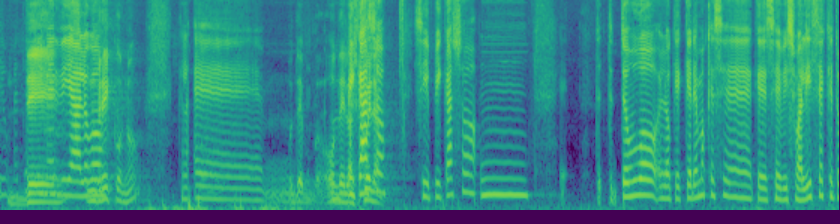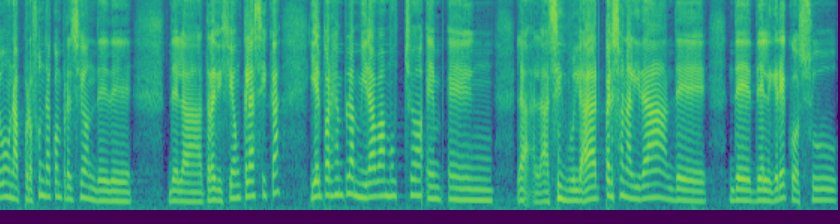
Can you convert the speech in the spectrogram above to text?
de diálogo, un greco, ¿no? Eh, o, de, la Picasso, Sí, Picasso, mm, tuvo, lo que queremos que se, que se visualice es que tuvo una profunda comprensión de, la tradición clásica y él, por ejemplo, admiraba mucho en, la, singular personalidad del Greco, su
